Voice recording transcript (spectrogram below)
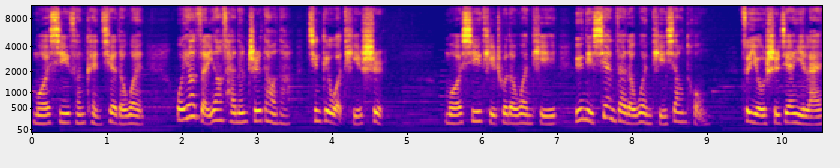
摩西曾恳切地问。我要怎样才能知道呢？请给我提示。摩西提出的问题与你现在的问题相同。自有时间以来，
